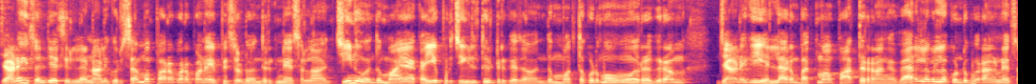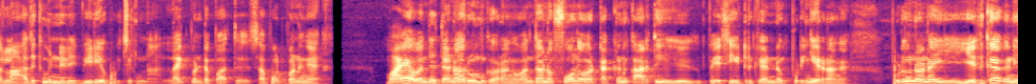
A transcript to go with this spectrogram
ஜனகி சந்தேசத்தில் நாளைக்கு ஒரு செம்ம பரபரப்பான எபிசோடு வந்திருக்குன்னே சொல்லலாம். சீனு வந்து மாயா கையை பிடிச்சி இழுத்துட்டு இருக்கதை வந்து மொத்த குடும்பமும் ரகுராம் ஜானகி எல்லாரும் பத்மா பார்த்துடுறாங்க. வேறு லெவலில் கொண்டு போகிறாங்கன்னே சொல்லலாம். அதுக்கு முன்னாடி வீடியோ பிடிச்சிருக்குண்ணா. லைக் பண்ணிட்டு பார்த்து சப்போர்ட் பண்ணுங்கள் மாயா வந்து தனா ரூமுக்கு வராங்க. வந்தோடனே ஃபோனை டக்குன்னு கார்த்திக் பேசிகிட்டு இருக்கேன்னு பிடுங்கிடுறாங்க. பிடுங்கினோன்னே எதுக்காக நீ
